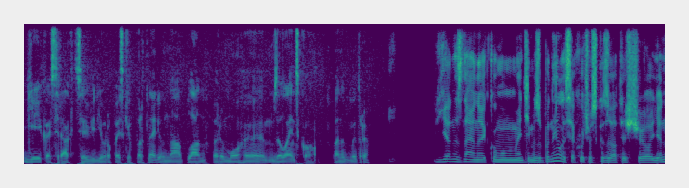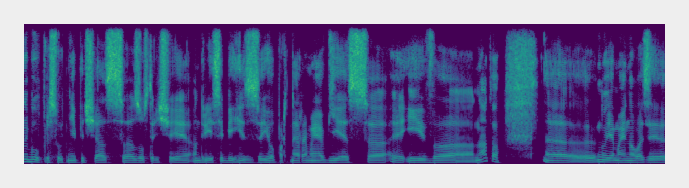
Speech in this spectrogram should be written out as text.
є якась реакція від європейських партнерів на план перемоги Зеленського. Пане Дмитре. Я не знаю на якому моменті ми зупинилися. Хочу сказати, що я не був присутній під час е, зустрічі Андрія Сибіги з його партнерами в ЄС е, і в е, НАТО. Ну, я маю на увазі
